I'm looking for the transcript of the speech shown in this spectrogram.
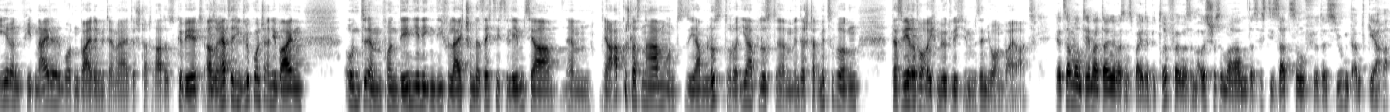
Ehrenfried Neidel, wurden beide mit der Mehrheit des Stadtrates gewählt. Also herzlichen Glückwunsch an die beiden. Und ähm, von denjenigen, die vielleicht schon das 60. Lebensjahr ähm, ja, abgeschlossen haben und sie haben Lust oder ihr habt Lust, ähm, in der Stadt mitzuwirken, das wäre für euch möglich im Seniorenbeirat. Jetzt haben wir ein Thema, Daniel, was uns beide betrifft, weil wir es im Ausschuss immer haben. Das ist die Satzung für das Jugendamt Gera.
